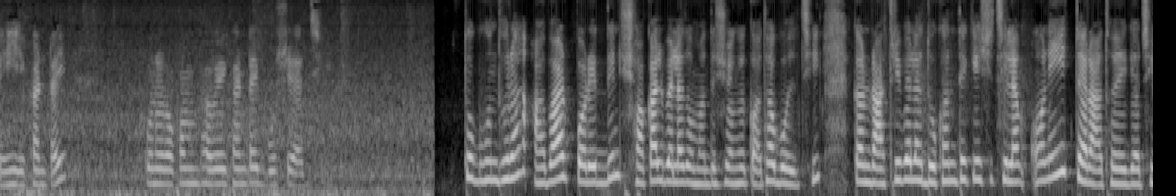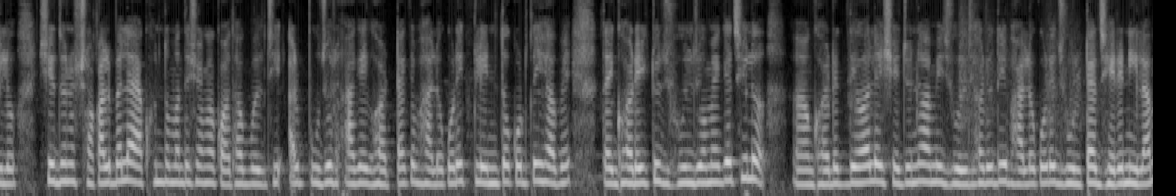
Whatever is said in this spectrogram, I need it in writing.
নেই এখানটায়। কোনো রকমভাবে এখানটায় বসে আছি। তো বন্ধুরা, আবার পরের দিন সকালবেলা তোমাদের সঙ্গে কথা বলছি। কারণ রাত্রিবেলা দোকান থেকে এসেছিলাম, অনেকটা রাত হয়ে গেছিল। সেজন্য সকালবেলা এখন তোমাদের সঙ্গে কথা বলছি। আর পুজোর আগে ঘরটাকে ভালো করে ক্লিন তো করতেই হবে। তাই ঘরে একটু ঝুল জমে গেছিল ঘরের দেওয়ালে, সেজন্য আমি ঝুল ঝাড়ু দিয়ে ভালো করে ঝুলটা ঝেড়ে নিলাম।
